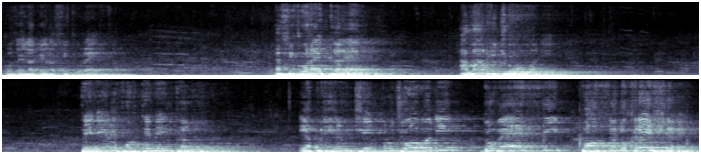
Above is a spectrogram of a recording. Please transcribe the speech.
cos'è la vera sicurezza. La sicurezza è amare i giovani, tenere fortemente a loro e aprire un centro giovani dove essi possano crescere.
